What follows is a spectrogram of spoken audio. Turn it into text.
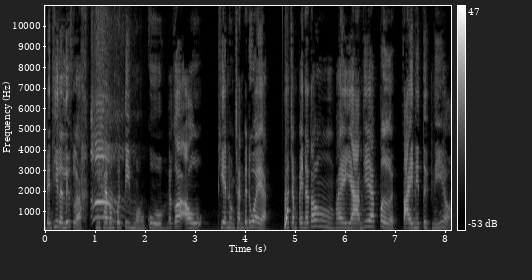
เป็นที่ระลึกเหรอมีใครบางคนตีหัวของกู แล้วก็เอาเทียนของฉันไปด้วยอะ่ะเราจำเป็นจะต้องพยายามที่จะเปิดไฟในตึกนี้เหรอ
